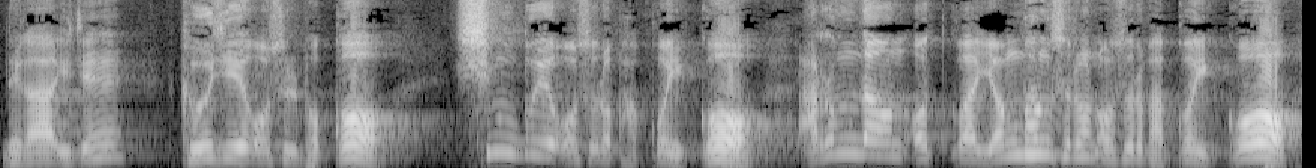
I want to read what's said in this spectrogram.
내가 이제 거지의 옷을 벗고 신부의 옷으로 바꿔 입고 아름다운 옷과 영광스러운 옷으로 바꿔 입고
